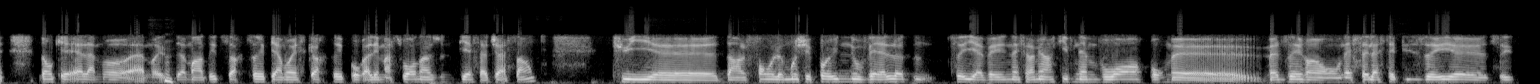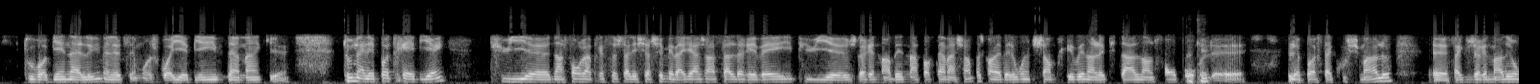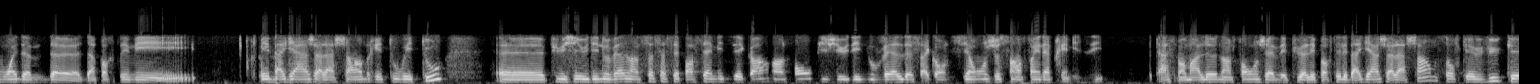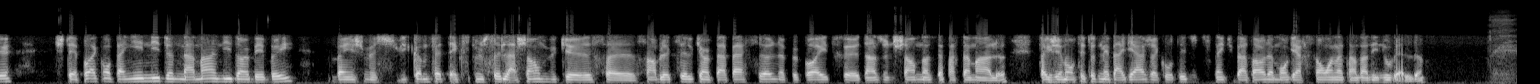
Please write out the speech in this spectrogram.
Donc, elle, elle m'a, demandé de sortir, puis elle m'a escorté pour aller m'asseoir dans une pièce adjacente. Puis, euh, dans le fond, là, moi, j'ai pas eu de nouvelles. Il y avait une infirmière qui venait me voir pour me, me dire on essaie de la stabiliser, euh, tout va bien aller, mais là, moi, je voyais bien évidemment que tout n'allait pas très bien. Puis, euh, dans le fond, après ça, je suis allé chercher mes bagages en salle de réveil. Puis, euh, je leur ai demandé de m'apporter à ma chambre parce qu'on avait loué une chambre privée dans l'hôpital, dans le fond, pour le, le poste accouchement. Là. fait que j'aurais demandé au moins d'apporter mes mes bagages à la chambre et tout et tout. Euh, puis j'ai eu des nouvelles dans ça, ça s'est passé à midi et quart dans le fond, puis j'ai eu des nouvelles de sa condition juste en fin d'après-midi. À ce moment-là, dans le fond, j'avais pu aller porter les bagages à la chambre, sauf que vu que je n'étais pas accompagné ni d'une maman ni d'un bébé, ben je me suis comme fait expulser de la chambre vu que ça semble-t-il qu'un papa seul ne peut pas être dans une chambre dans cet appartement-là. Fait que j'ai monté tous mes bagages à côté du petit incubateur de mon garçon en attendant des nouvelles. Là.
